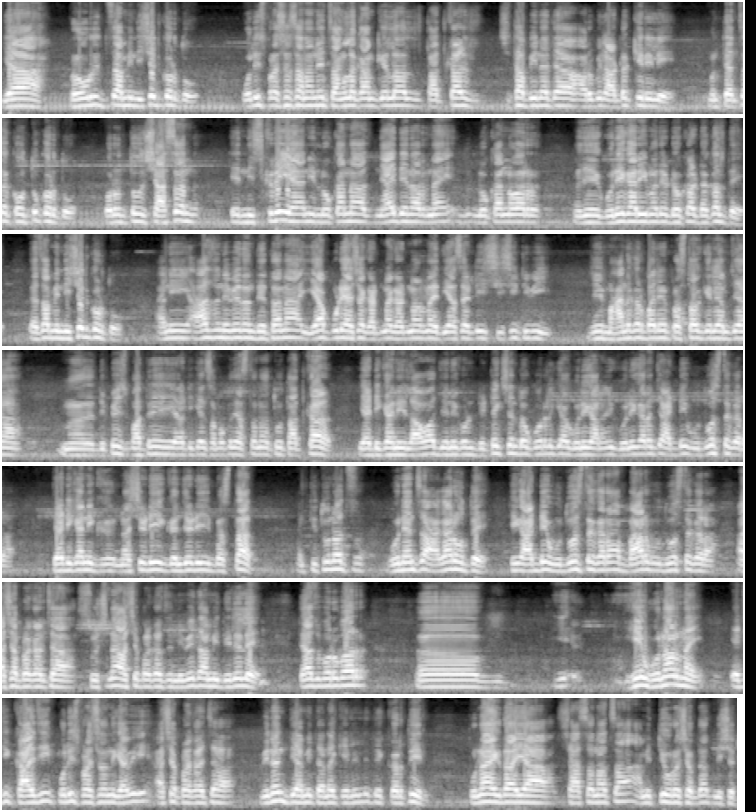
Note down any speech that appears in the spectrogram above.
या प्रवृत्तीचा आम्ही निषेध करतो. पोलीस प्रशासनाने चांगलं काम केलं तात्काळ चिथापीनं त्या आरोपीला अटक केलेली आहे. म्हणून त्यांचं कौतुक करतो. परंतु शासन हे निष्क्रिय आहे आणि लोकांना न्याय देणार नाही. लोकांवर म्हणजे गुन्हेगारीमध्ये डोकं ढकलते त्याचा मी निषेध करतो. आणि आज निवेदन देताना यापुढे अशा घटना घडणार नाहीत. यासाठी C C T V J महानगरपालिकेने प्रस्ताव केले आमच्या दीपेश म्हात्रे या ठिकाणी सभापती असताना तो तात्काळ या ठिकाणी लावा जेणेकरून डिटेक्शन लवकर होईल किंवा गुन्हेगार आणि गुन्हेगारांचे अड्डे उद्ध्वस्त करा. त्या ठिकाणी ग- नशिडी गंजडी बसतात आणि तिथूनच गुन्ह्यांचा आगार होते हे अड्डे उद्ध्वस्त करा बार उद्ध्वस्त करा अशा प्रकारच्या सूचना अशा प्रकारचे निवेदन आम्ही दिलेले आहे. त्याचबरोबर हे होणार नाही. याची काळजी पोलीस प्रशासनाने घ्यावी. अशा प्रकारच्या विनंती आम्ही त्यांना केलेली ते करतील. पुन्हा एकदा या शासनाचा आम्ही तीव्र शब्दात निषेध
